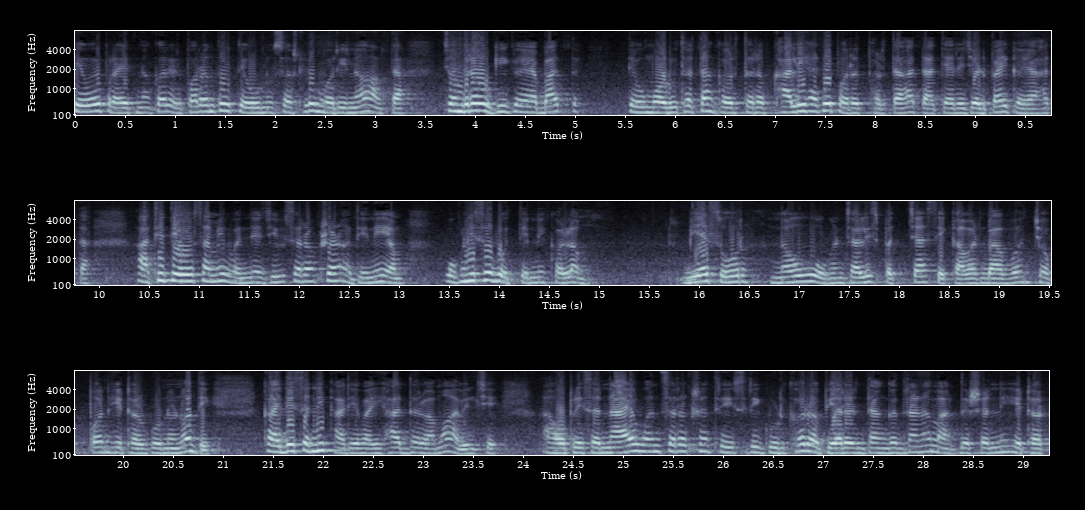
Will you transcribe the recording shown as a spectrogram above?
તેઓએ પ્રયત્ન કરેલ, પરંતુ તેઓનું સસલું મરી ન આવતા ચંદ્ર ઉગી ગયા બાદ તેઓ મોડું થતાં ઘર તરફ ખાલી હાથે પરત ફરતા હતા ત્યારે ઝડપાઈ ગયા હતા. આથી તેઓ સામે વન્યજીવ સંરક્ષણ અધિનિયમ ઓગણીસો બોતેરની કલમ બે સોળ નવ ઓગણચાલીસ પચાસ એકાવન બાવન ચોપન હેઠળ ગુનો નોંધી કાયદેસરની કાર્યવાહી હાથ ધરવામાં આવેલ છે. આ ઓપરેશન નાયબ વન સંરક્ષણ શ્રી શ્રી ગુડખર અભયારણ્ય ધાંગધ્રાના માર્ગદર્શનની હેઠળ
